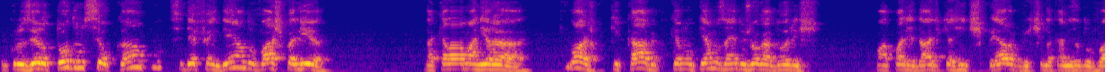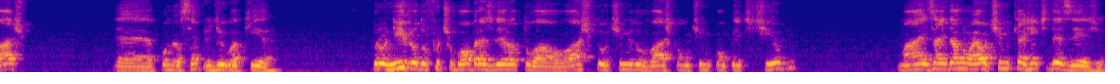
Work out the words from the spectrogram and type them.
o Cruzeiro todo no seu campo, se defendendo, o Vasco ali, daquela maneira, lógico, que cabe, porque não temos ainda os jogadores com a qualidade que a gente espera, vestindo a camisa do Vasco. É, como eu sempre digo aqui, para o nível do futebol brasileiro atual. Eu acho que o time do Vasco é um time competitivo, mas ainda não é o time que a gente deseja.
